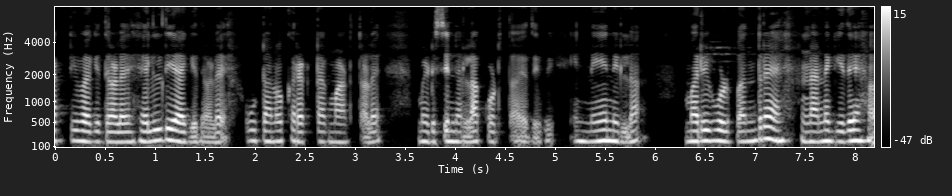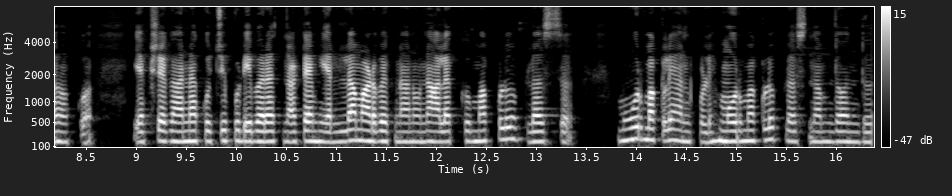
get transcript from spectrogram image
ಆ್ಯಕ್ಟಿವ್ ಆಗಿದ್ದಾಳೆ ಹೆಲ್ದಿ ಆಗಿದ್ದಾಳೆ, ಊಟನೂ ಕರೆಕ್ಟಾಗಿ ಮಾಡ್ತಾಳೆ ಮೆಡಿಸಿನ್ ಎಲ್ಲ ಕೊಡ್ತಾ ಇದ್ದೀವಿ ಇನ್ನೇನಿಲ್ಲ. ಮರಿಗಳು ಬಂದರೆ ನನಗಿದೆ ಯಕ್ಷಗಾನ, ಕೂಚಿಪುಡಿ, ಭರತನಾಟ್ಯಂ ಎಲ್ಲ ಮಾಡ್ಬೇಕು ನಾನು. ನಾಲ್ಕು ಮಕ್ಕಳು ಪ್ಲಸ್ ಮೂರು ಮಕ್ಕಳೇ ಅಂದ್ಕೊಳ್ಳಿ ಮೂರು ಮಕ್ಕಳು ಪ್ಲಸ್ ನಮ್ಮದೊಂದು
